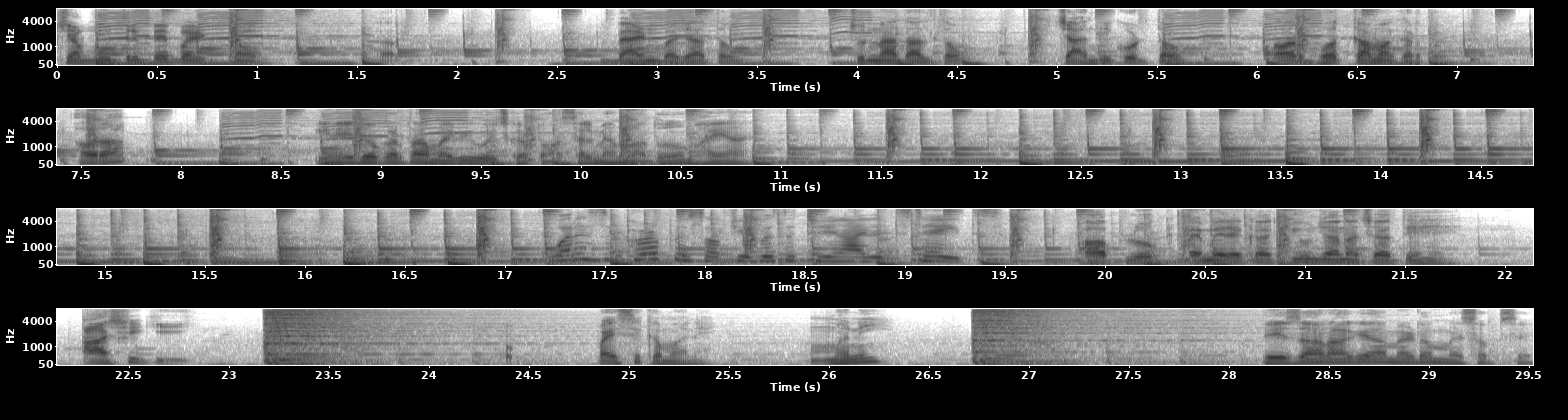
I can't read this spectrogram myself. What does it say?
चबूतरे पे बैठता हूँ। बैंड बजाता हूँ चुन्ना डालता हूँ चांदी कुटता हूँ और बहुत कामा करता हूँ। और आप? इन्हें जो करता हूँ मैं भी वही करता हूँ। असल में हम ना दोनों भाइयाँ हैं। What is the purpose of your visit to United States? आप लोग अमेरिका क्यों जाना चाहते हैं? आशिकी। पैसे कमाने। मनी? बेजार आ गया मैडम मैं सबसे।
